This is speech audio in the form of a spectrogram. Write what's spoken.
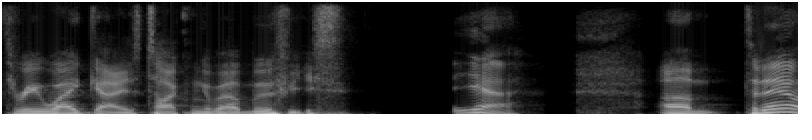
Three White Guys Talking About Movies. Yeah. Um, today I'm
